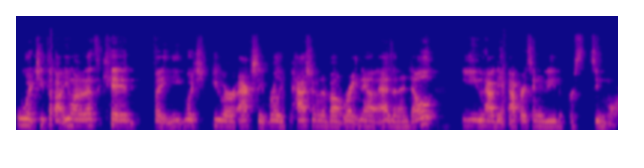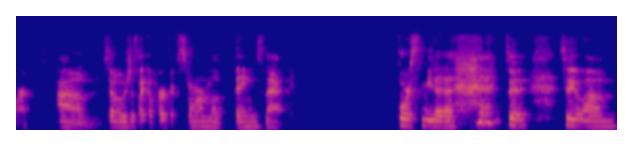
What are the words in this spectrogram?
what you thought you wanted as a kid, but you, which you are actually really passionate about right now as an adult." you have the opportunity to pursue more. Um, so it was just like a perfect storm of things that forced me to to to um,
